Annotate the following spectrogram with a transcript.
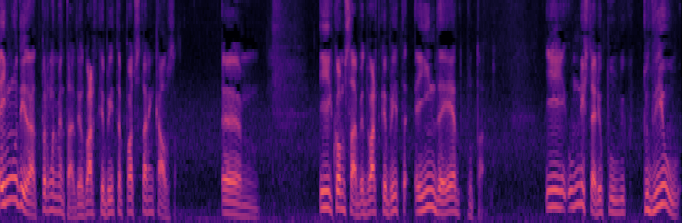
A imunidade parlamentar de Eduardo Cabrita pode estar em causa. Um, e, como sabe, Eduardo Cabrita ainda é deputado. E o Ministério Público pediu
